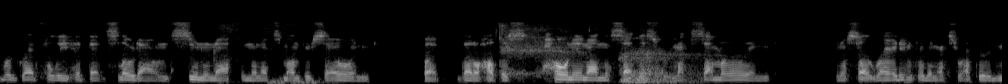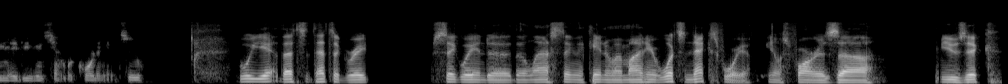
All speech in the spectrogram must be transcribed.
regretfully hit that slowdown soon enough in the next month or so and but that'll help us hone in on the set list for next summer and you know start writing for the next record and maybe even start recording it too Well, yeah, that's that's a great segue into the last thing that came to my mind here. What's next for you? You know, as far as uh, music,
